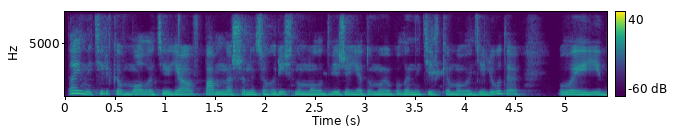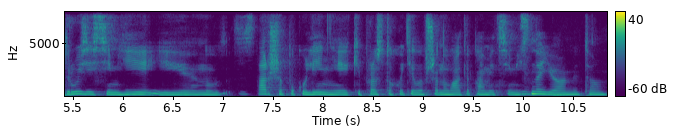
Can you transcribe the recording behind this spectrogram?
та й не тільки в молоді. Я впевнена, що на цьогорічному молодвіжі, я думаю, були не тільки молоді люди, були і друзі сім'ї, і ну, старше покоління, які просто хотіли вшанувати пам'ять сім'ї. Знайомі то.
